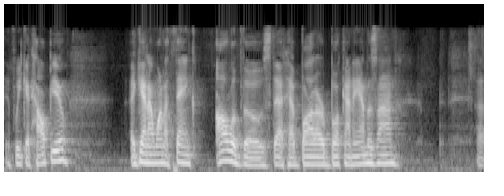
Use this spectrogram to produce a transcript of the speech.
if we could help you. Again, I want to thank all of those that have bought our book on Amazon. Uh,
